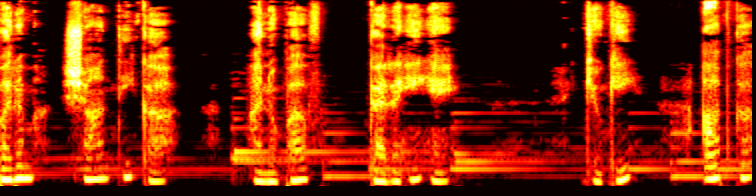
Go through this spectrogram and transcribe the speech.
परम शांति का अनुभव कर रहे हैं, क्योंकि आपका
